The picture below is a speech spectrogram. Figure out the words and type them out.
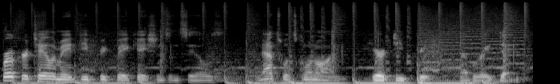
broker TaylorMade Deep Creek Vacations and Sales, and that's what's going on here at Deep Creek. Have a great day.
